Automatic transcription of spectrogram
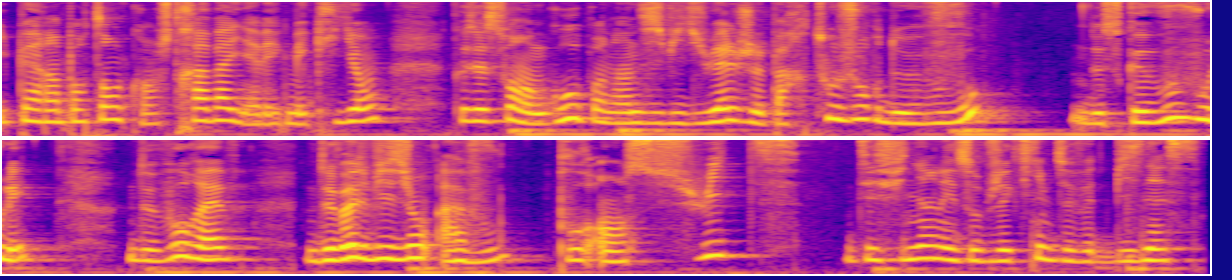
hyper important quand je travaille avec mes clients, que ce soit en groupe, en individuel, je pars toujours de vous, de ce que vous voulez, de vos rêves, de votre vision à vous, pour ensuite définir les objectifs de votre business.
